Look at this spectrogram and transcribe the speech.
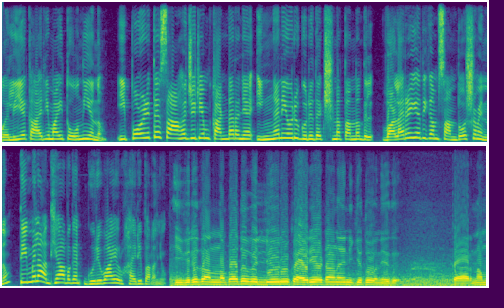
വലിയ കാര്യമായി തോന്നിയെന്നും ഇപ്പോഴത്തെ സാഹചര്യം കണ്ടറിഞ്ഞ് ഇങ്ങനെയൊരു ഗുരുദക്ഷിണ തന്നതിൽ വളരെയധികം സന്തോഷമെന്നും തിമില അധ്യാപകൻ ഗുരുവായൂർ ഹരി പറഞ്ഞു. ഇവർ തന്നപ്പോൾ അത് വലിയൊരു കാര്യമായിട്ടാണ് എനിക്ക് തോന്നിയത്. കാരണം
